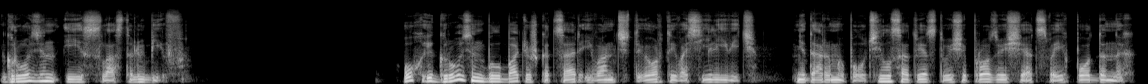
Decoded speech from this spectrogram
Грозен и сластолюбив. Ох и грозен был батюшка-царь Иван IV Васильевич. Недаром и получил соответствующее прозвище от своих подданных.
